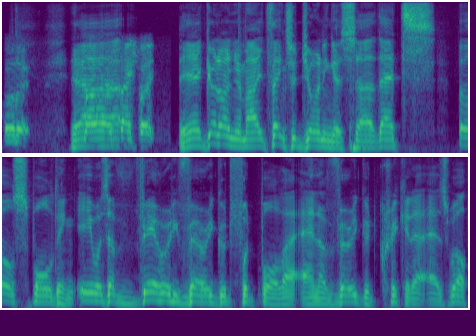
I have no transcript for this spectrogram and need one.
Do. Yeah, uh, thanks, mate. Yeah, good on you, mate. Thanks for joining us. Uh, that's Earl Spalding. He was a very, very good footballer and a very good cricketer as well.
